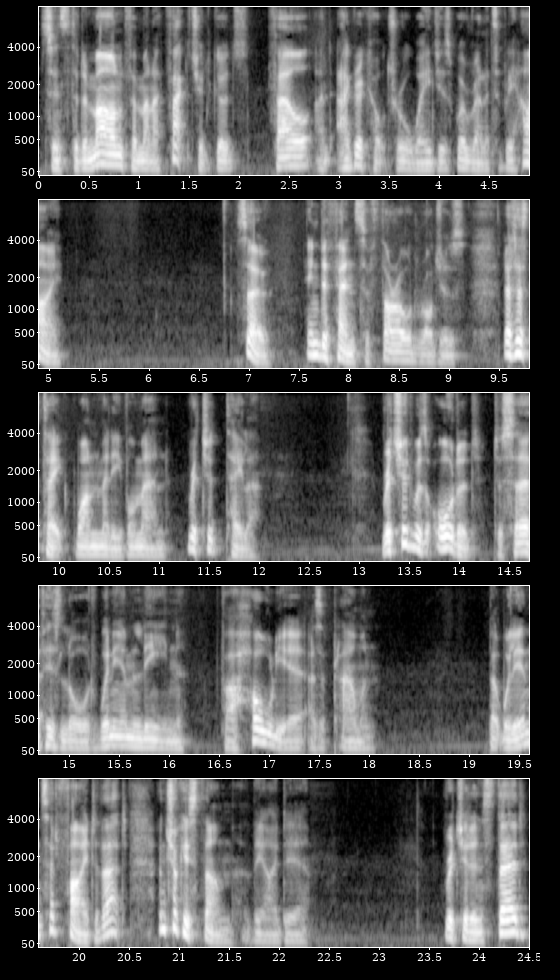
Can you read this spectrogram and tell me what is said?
since the demand for manufactured goods fell and agricultural wages were relatively high. So, in defence of Thorold Rogers, let us take one medieval man, Richard Taylor. Richard was ordered to serve his lord William Lean for a whole year as a ploughman. But William said fie to that and shook his thumb at the idea. Richard instead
